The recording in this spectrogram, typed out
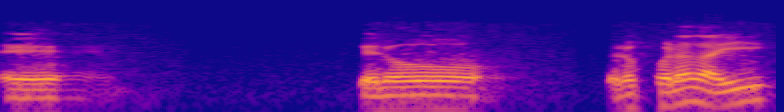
eh, pero, pero fuera de ahí,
